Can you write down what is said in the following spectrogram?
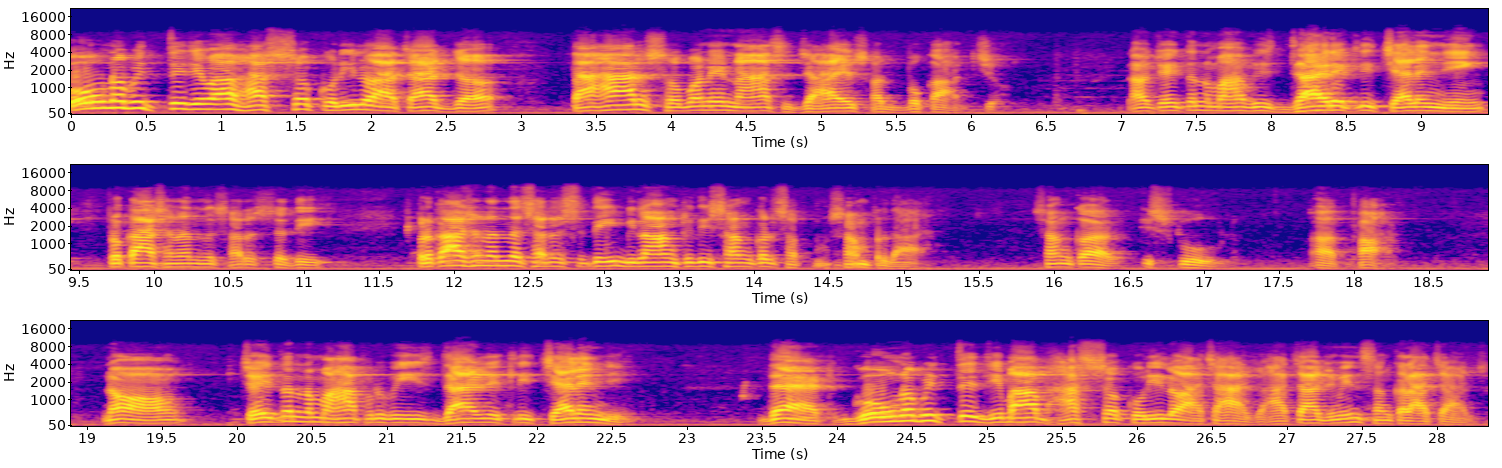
গৌণবৃত্তে যেবা ভাষ্য করিল আচার্য তাহার শ্রবণে নাশ যায় সর্বকার্য Now Chaitanya Mahaprabhu is directly challenging Prakashananda Saraswati. Prakashananda Saraswati belong to the Shankar Sampradaya. Shankar school of thought. Now, Chaitanya Mahaprabhu is directly challenging that Gaunavritte Jiva Bhasya Korilo Acharya. Acharya means Shankaracharya.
